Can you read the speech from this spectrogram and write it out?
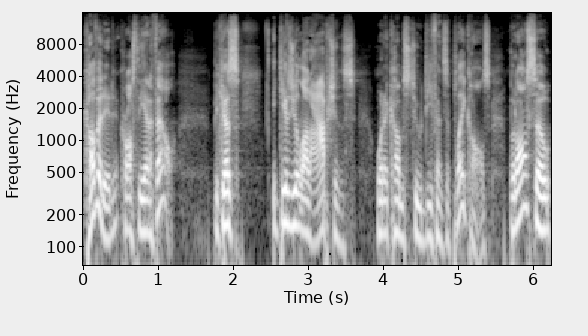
coveted across the NFL because it gives you a lot of options when it comes to defensive play calls, but also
